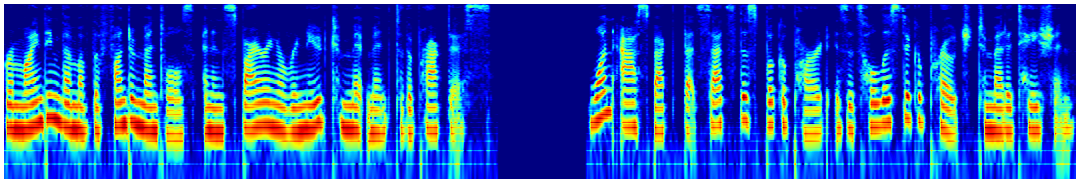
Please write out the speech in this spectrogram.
reminding them of the fundamentals and inspiring a renewed commitment to the practice. One aspect that sets this book apart is its holistic approach to meditation.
